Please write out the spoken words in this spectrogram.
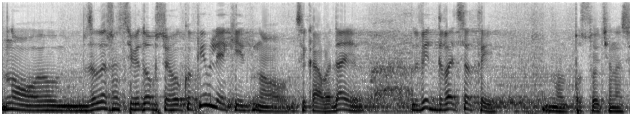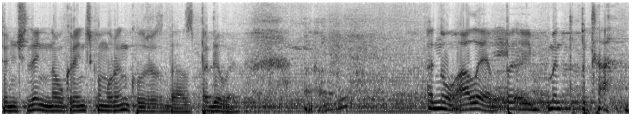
Ну, в залежності від обсягу купівлі, який ну, цікавий, да, від 20, ну, по суті, на сьогоднішній день на українському ринку вже да, з ПДВ. Ну, але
